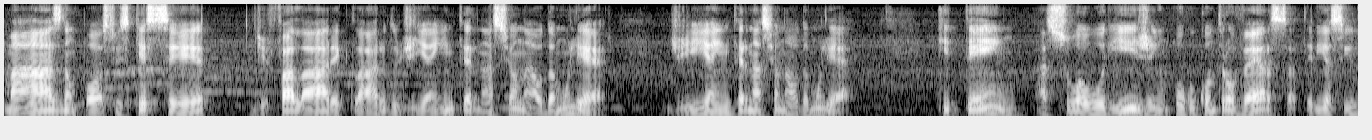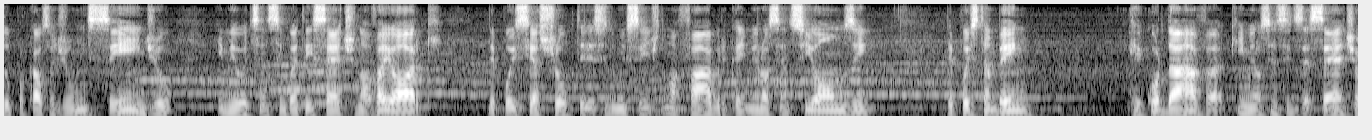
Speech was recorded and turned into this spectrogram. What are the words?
Mas não posso esquecer de falar, é claro, do Dia Internacional da Mulher. Dia Internacional da Mulher, que tem a sua origem um pouco controversa, teria sido por causa de um incêndio em 1857 em Nova York depois se achou que teria sido um incêndio de uma fábrica em 1911. Depois também recordava que em 1917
